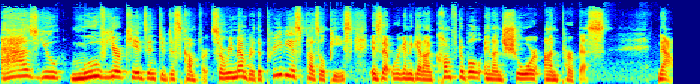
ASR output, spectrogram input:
as you move your kids into discomfort. So remember, the previous puzzle piece is that we're going to get uncomfortable and unsure on purpose. Now,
